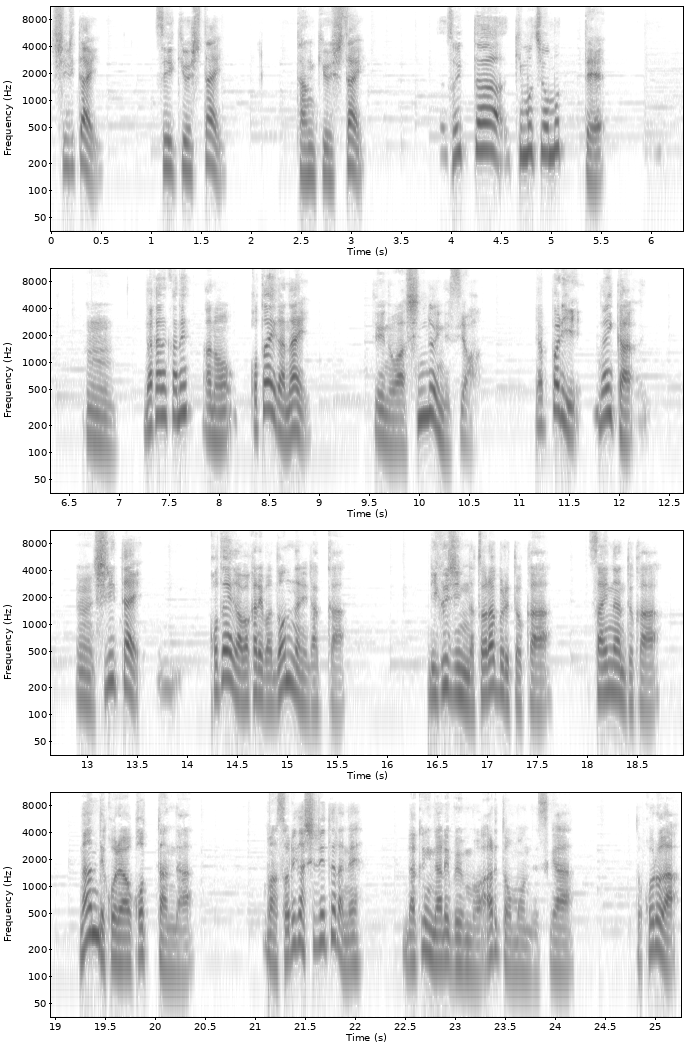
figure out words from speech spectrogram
知りたい、追求したい、探求したい。そういった気持ちを持って、うん、なかなかね、あの、答えがないっていうのはしんどいんですよ。やっぱり何か、うん、知りたい。答えが分かればどんなに楽か。理不尽なトラブルとか、災難とか、なんでこれは起こったんだ。まあ、それが知れたらね、楽になる部分もあると思うんですが、ところが、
